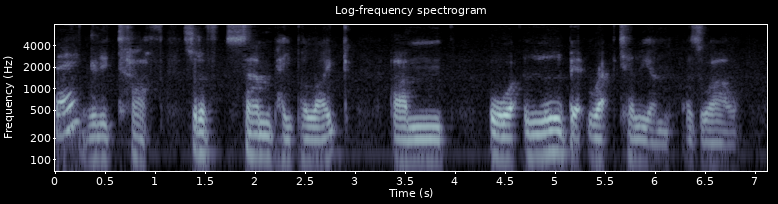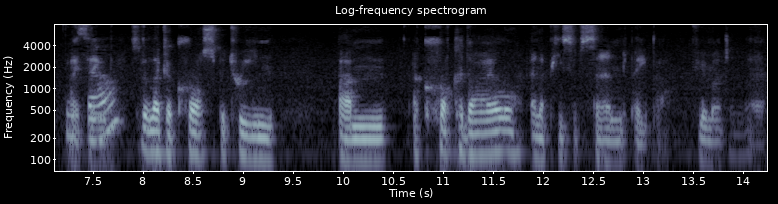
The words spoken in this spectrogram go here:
thick. Really tough, sort of sandpaper like, um, or a little bit reptilian as well. Think I think. so? Sort of like a cross between um, a crocodile and a piece of sandpaper, if you imagine that.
